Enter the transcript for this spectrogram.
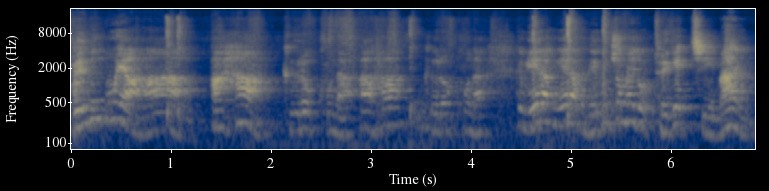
되는 거야. 아하, 그렇구나. 아하, 그렇구나. 그럼 얘랑 얘랑 내분점 해도 되겠지만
